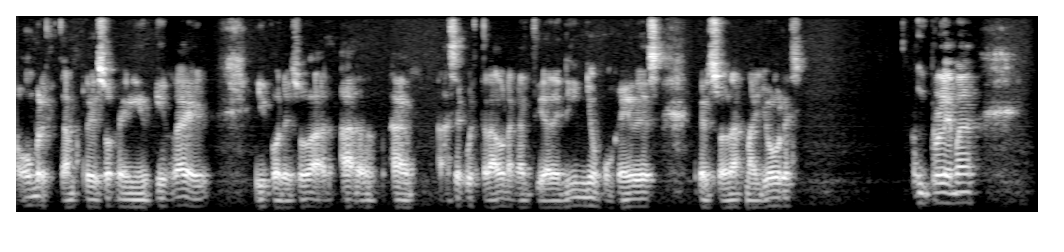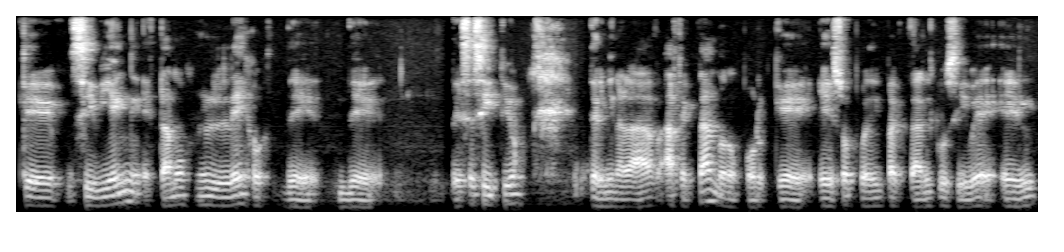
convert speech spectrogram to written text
hombres que están presos en Israel y por eso ha, ha secuestrado una cantidad de niños, mujeres, personas mayores. Un problema que si bien estamos lejos de, ese sitio, terminará afectándonos porque eso puede impactar inclusive en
